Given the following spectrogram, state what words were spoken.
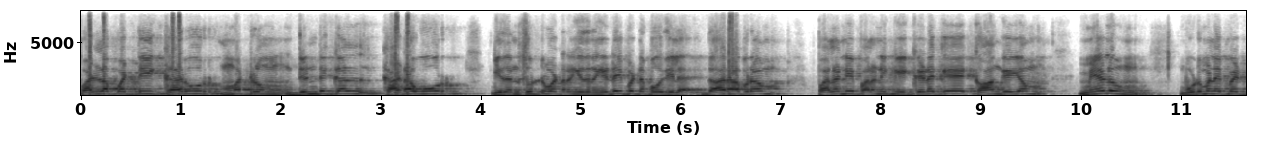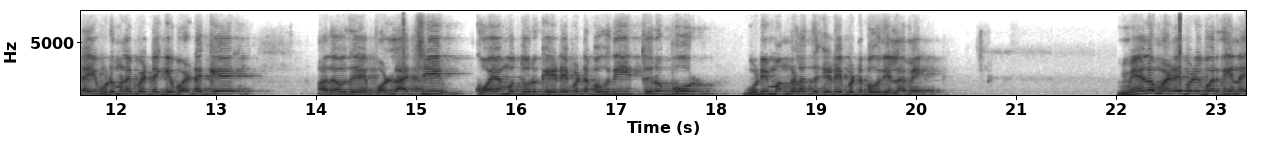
பள்ளப்பட்டி கரூர் மற்றும் திண்டுக்கல் கடவூர் இதன் சுற்றுவட்டம் இதன் இடைப்பட்ட பகுதியில் தாராபுரம் பழனி பழனிக்கு கிழக்கே காங்கேயம் மேலும் உடுமலைப்பேட்டை உடுமலைப்பேட்டைக்கு வடக்கே அதாவது பொள்ளாச்சி கோயம்புத்தூருக்கு இடைப்பட்ட பகுதி திருப்பூர் குடிமங்கலத்துக்கு இடைப்பட்ட பகுதி எல்லாமே. மேலும் மழைப்படி பார்த்தீங்கன்னா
